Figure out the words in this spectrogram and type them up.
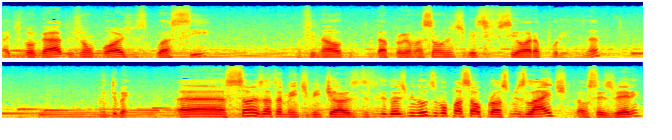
advogado, João Borges, Guaci. No final do, da programação a gente vê se, se ora por eles, né? Muito bem. Uh, são exatamente 20 horas e 32 minutos. Vou passar o próximo slide para vocês verem.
